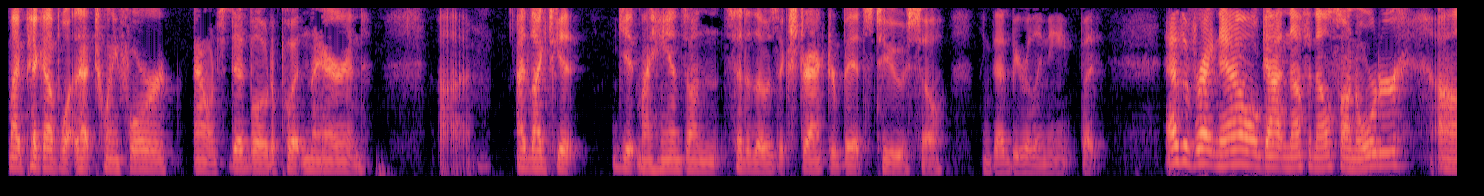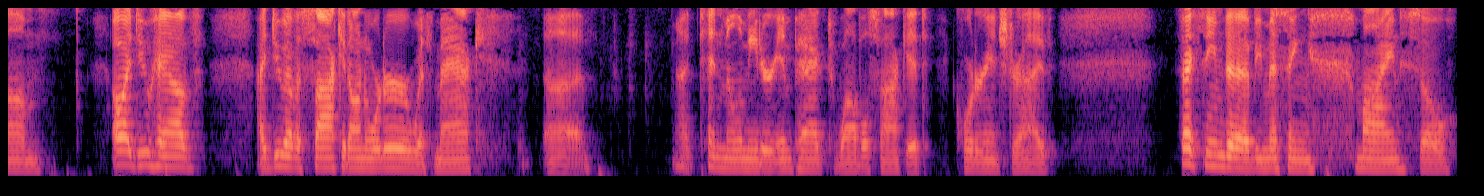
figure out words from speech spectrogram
might pick up what that 24 ounce dead blow to put in there. And uh, I'd like to get get my hands on set of those extractor bits too. So Think that'd be really neat. But as of right now, got nothing else on order. Um, oh, I do have, I do have a socket on order with Mac, uh, a 10 millimeter impact wobble socket, quarter inch drive. So I seem to be missing mine, so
